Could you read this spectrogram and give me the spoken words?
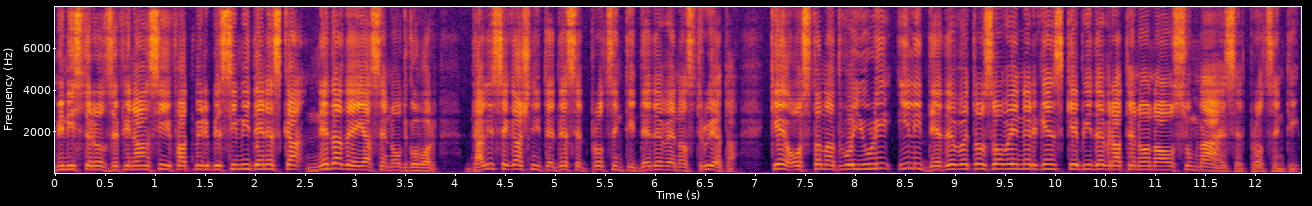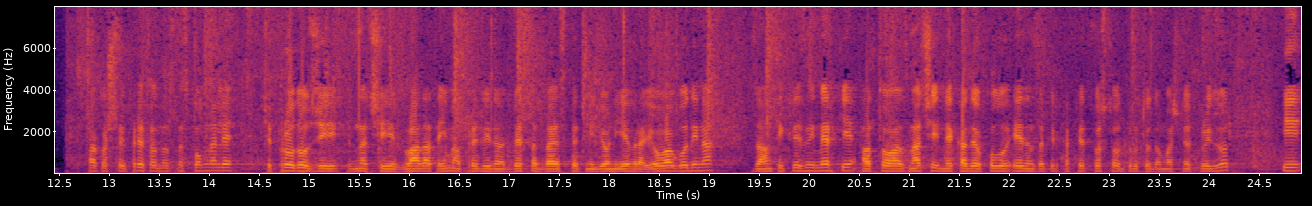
Министерот за финансии Фатмир Бесими денеска не даде јасен одговор дали сегашните 10% ДДВ на струјата ќе останат во јули или ДДВ-то за овој енерген ќе биде вратено на 18%. Како што и претходно сме спомнале, ќе продолжи, значи владата има предвидено 225 милиони евра и оваа година за антикризни мерки, а тоа значи некаде околу 1,5% од бруто домашниот производ и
